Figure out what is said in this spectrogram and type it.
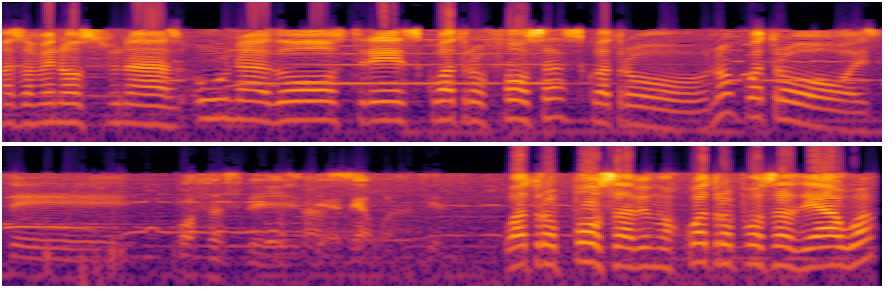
más o menos unas una, dos, tres, cuatro fosas, cuatro, no, cuatro, este, Pozas de, Pozas. de- de agua. es. cuatro pozas, vemos cuatro pozas de agua.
